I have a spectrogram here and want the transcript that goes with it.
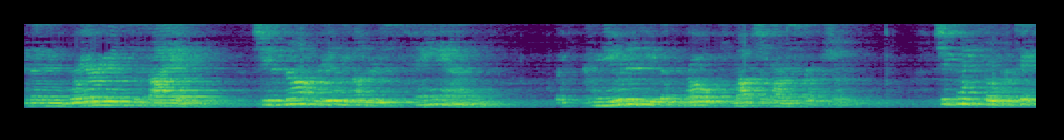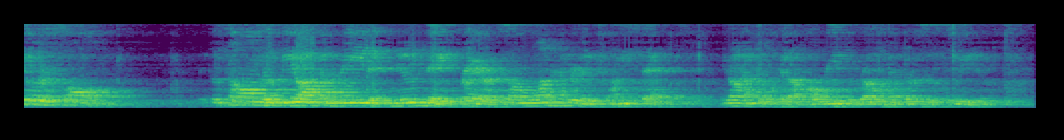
in an agrarian society, she did not really understand the community that wrote much of our scripture. She points to a particular psalm. It's a psalm that we often read at noonday prayer, Psalm 126. You don't have to look it up, I'll read the relevant verses to you.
